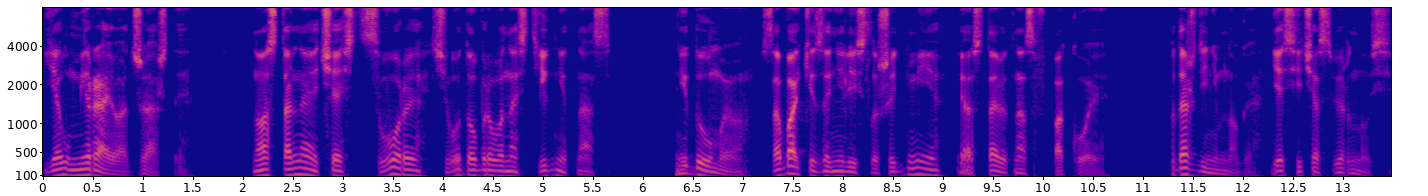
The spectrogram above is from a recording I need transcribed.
Я умираю от жажды но остальная часть своры чего доброго настигнет нас. Не думаю. Собаки занялись лошадьми и оставят нас в покое. Подожди немного, я сейчас вернусь.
